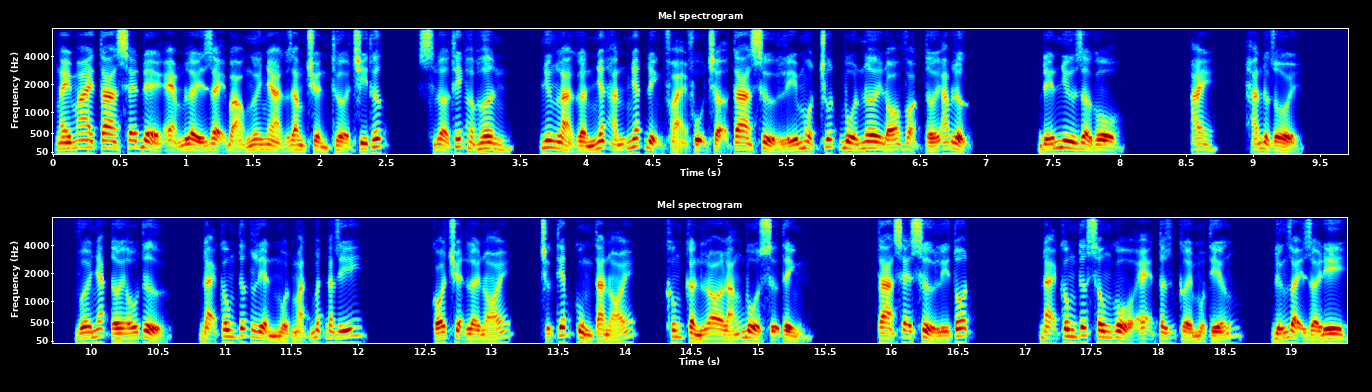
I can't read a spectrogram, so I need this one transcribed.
Ngày mai ta sẽ để em lầy dạy bảo ngươi nhà giam truyền thừa tri thức, sờ thích hợp hơn, nhưng là gần nhất hắn nhất định phải phụ trợ ta xử lý một chút bộ nơi đó vọt tới áp lực. Đến như giờ gỗ. Ai, hắn được rồi. Vừa nhắc tới ấu tử, đại công tức liền một mặt bất đắc dĩ. Có chuyện lời nói, trực tiếp cùng ta nói, không cần lo lắng bổ sự tình. Ta sẽ xử lý tốt. Đại công tức xông gỗ ẹ tật cười một tiếng, đứng dậy rời đi.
